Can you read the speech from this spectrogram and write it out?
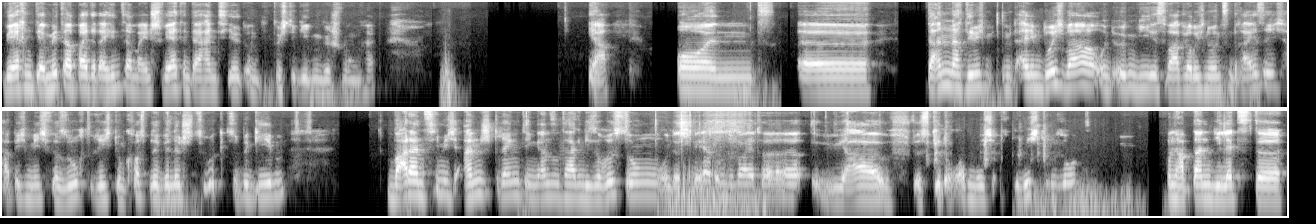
während der Mitarbeiter dahinter mein Schwert in der Hand hielt und durch die Gegend geschwungen hat. Ja. Und äh, dann, nachdem ich mit all dem durch war und irgendwie, es war, glaube ich, 1930, habe ich mich versucht, Richtung Cosplay Village zurückzubegeben. War dann ziemlich anstrengend, den ganzen Tag in diese Rüstung und das Schwert und so weiter. Ja, das geht ordentlich auf Gewicht und so. Und habe dann die letzte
